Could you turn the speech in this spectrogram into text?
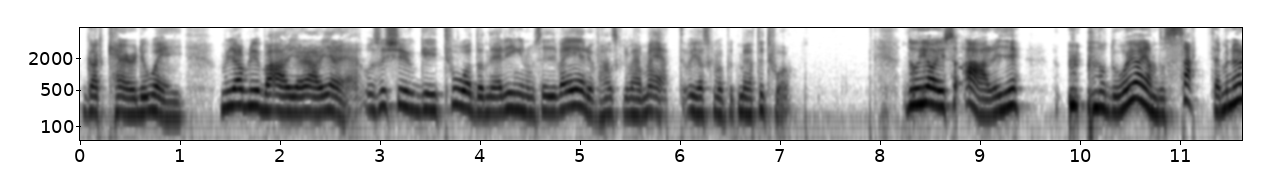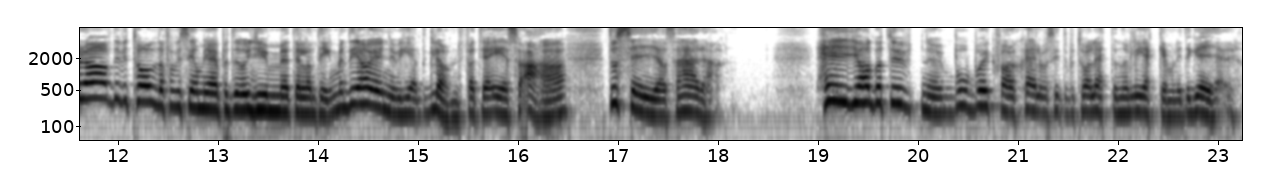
got carried away. Men jag blev bara argare och argare. Och så 22 då när jag ringer honom och säger vad är det? För han skulle vara hemma ett och jag skulle vara på ett möte två. Då är jag ju så arg. Och då har jag ändå sagt här, men hör av dig vid 12 då får vi se om jag är på det gymmet eller någonting. Men det har jag ju nu helt glömt för att jag är så arg. Ja. Då säger jag så här. Hej, jag har gått ut nu. Bobo är kvar själv och sitter på toaletten och leker med lite grejer.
